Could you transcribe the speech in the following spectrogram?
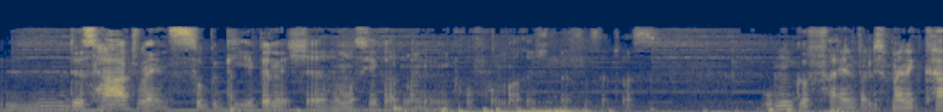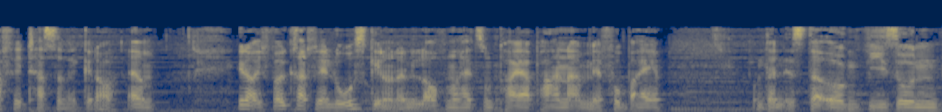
des Hardrains zu begeben. Ich äh, muss hier gerade mein Mikrofon mal richten. Das ist etwas umgefallen, weil ich meine Kaffeetasse weg, genau. Ähm, genau, ich wollte gerade wieder losgehen und dann laufen halt so ein paar Japaner an mir vorbei. Und dann ist da irgendwie so ein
